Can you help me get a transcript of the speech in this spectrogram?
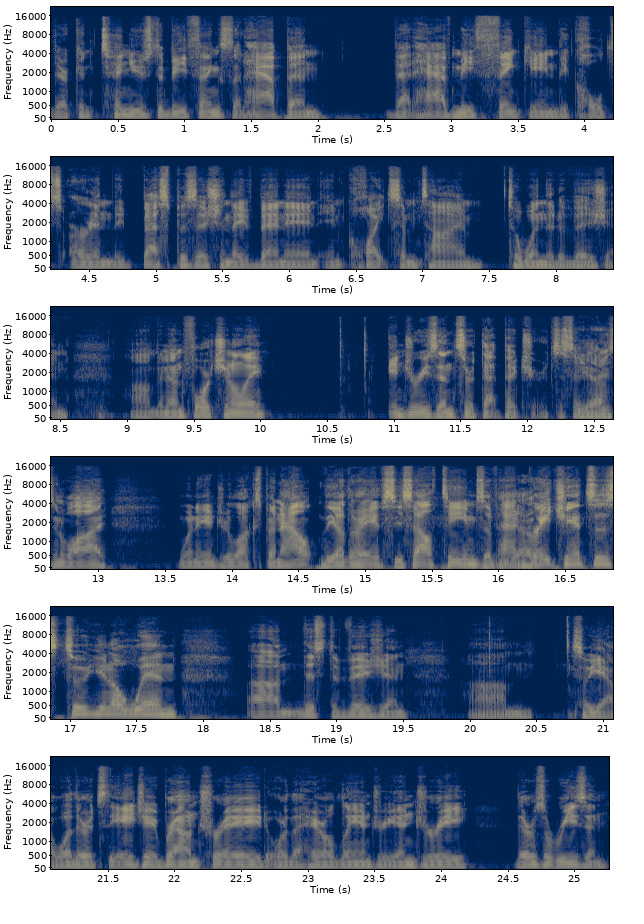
there continues to be things that happen that have me thinking the Colts are in the best position they've been in in quite some time to win the division. Um, and unfortunately, injuries insert that picture. It's the same Yeah. reason why when Andrew Luck's been out, the other AFC South teams have had Yep. great chances to, you know, win um, this division. Um, so yeah, whether it's the AJ Brown trade or the Harold Landry injury, there's a reason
